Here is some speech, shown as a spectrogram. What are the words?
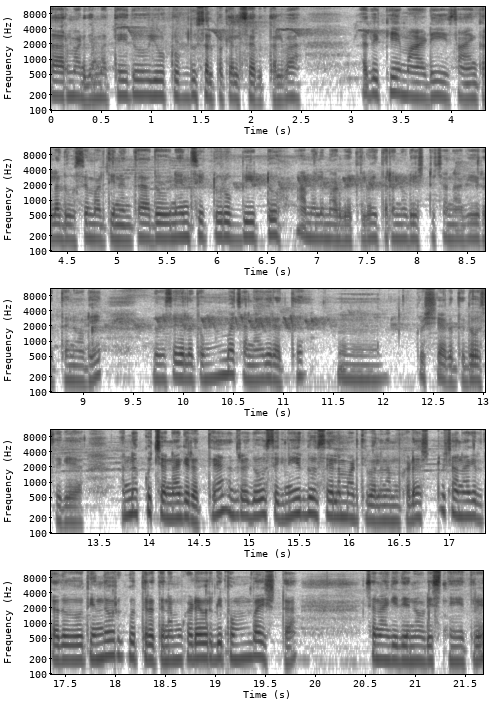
ಸಾರು ಮಾಡಿದೆ. ಮತ್ತು ಇದು ಯೂಟ್ಯೂಬ್ದು ಸ್ವಲ್ಪ ಕೆಲಸ ಇರುತ್ತಲ್ವ? ಅದಕ್ಕೆ ಮಾಡಿ ಸಾಯಂಕಾಲ ದೋಸೆ ಮಾಡ್ತೀನಿ ಅಂತ. ಅದು ನೆನೆಸಿಟ್ಟು ರುಬ್ಬಿಟ್ಟು ಆಮೇಲೆ ಮಾಡಬೇಕಲ್ವ? ಈ ಥರ ನೋಡಿ ಎಷ್ಟು ಚೆನ್ನಾಗಿ ಇರುತ್ತೆ ನೋಡಿ. ದೋಸೆಗೆಲ್ಲ ತುಂಬ ಚೆನ್ನಾಗಿರುತ್ತೆ. ಖುಷಿಯಾಗುತ್ತೆ ದೋಸೆಗೆ. ಅನ್ನಕ್ಕೂ ಚೆನ್ನಾಗಿರುತ್ತೆ. ಆದರೆ ದೋಸೆಗೆ ನೀರು ದೋಸೆ ಎಲ್ಲ ಮಾಡ್ತೀವಲ್ಲ ನಮ್ಮ ಕಡೆ ಅಷ್ಟು ಚೆನ್ನಾಗಿರುತ್ತೆ. ಅದು ತಿಂದವ್ರಿಗೆ ಗೊತ್ತಿರುತ್ತೆ. ನಮ್ಮ ಕಡೆಯವ್ರಿಗೆ ತುಂಬ ಇಷ್ಟ. ಚೆನ್ನಾಗಿದೆ ನೋಡಿ ಸ್ನೇಹಿತರೆ.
